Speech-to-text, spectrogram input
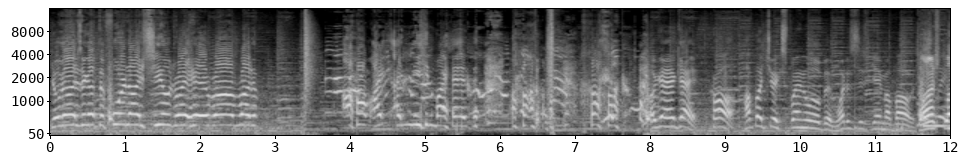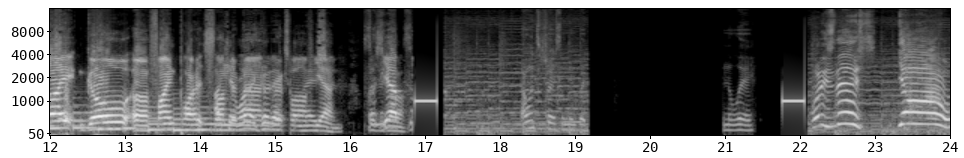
Yo, guys, I got the Fortnite shield right here, bro. I'm about to. Um, I, I need my head. okay, okay. Karl, how about you explain a little bit? What is this game about? Flashlight, go, uh, find parts, Okay, Slenderman, what a good rip off, yeah. Let's Yep. go. I want to show you something, but in the way. What is this? Yo!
